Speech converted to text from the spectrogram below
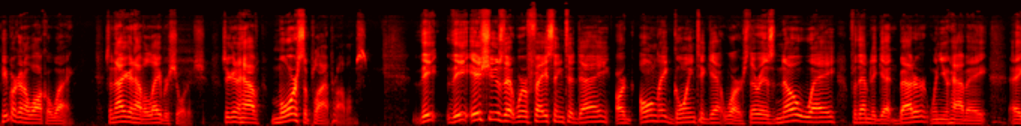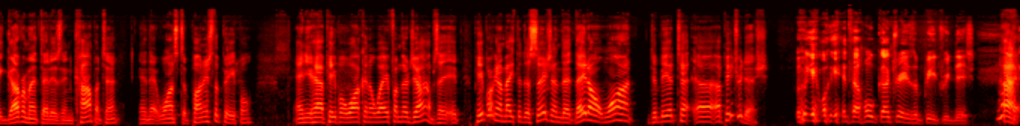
People are going to walk away. So now you're going to have a labor shortage. So you're going to have more supply problems. The the issues that we're facing today are only going to get worse. There is no way for them to get better when you have a, a government that is incompetent and that wants to punish the people, and you have people walking away from their jobs. It- people are going to make the decision that they don't want to be a, te- uh, a petri dish. Yeah, well, yeah, the whole country is a petri dish. I,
